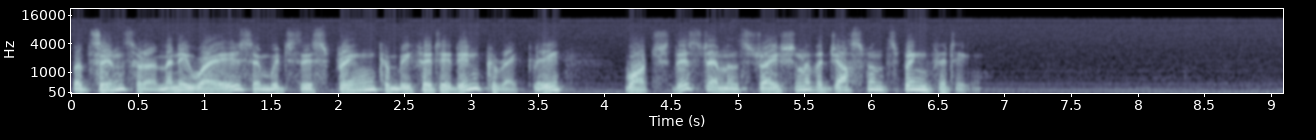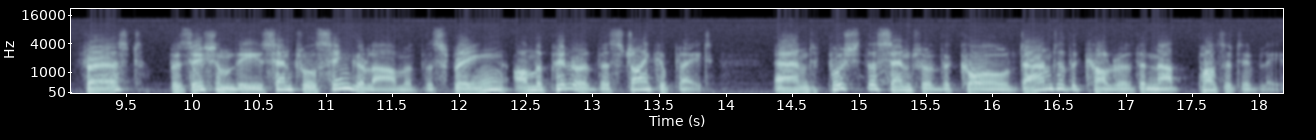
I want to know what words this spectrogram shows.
But since there are many ways in which this spring can be fitted incorrectly, watch this demonstration of adjustment spring fitting. First, position the central single arm of the spring on the pillar of the striker plate and push the center of the coil down to the collar of the nut positively.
